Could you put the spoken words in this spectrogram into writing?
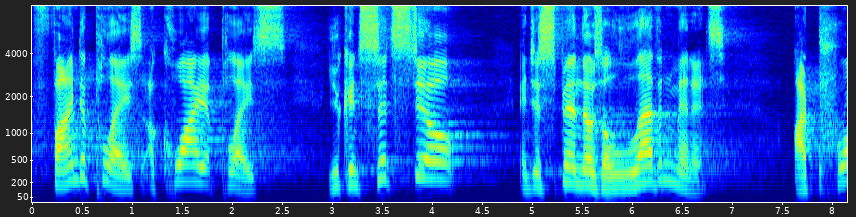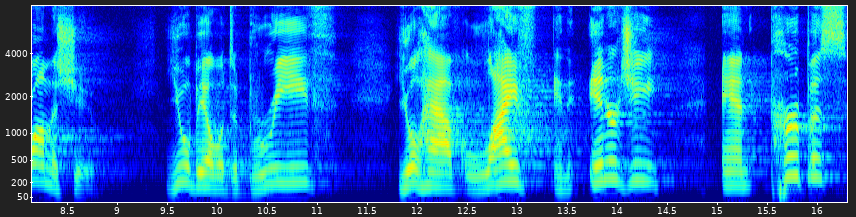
Find a place, a quiet place. You can sit still and just spend those 11 minutes. I promise you, you will be able to breathe. You'll have life and energy and purpose,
